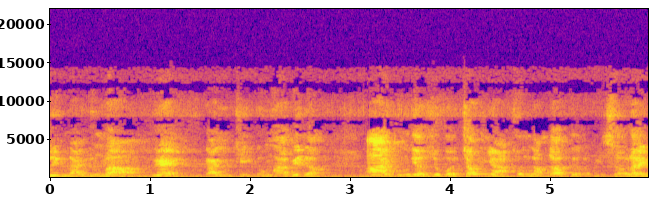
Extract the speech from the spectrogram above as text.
dịch này đúng là ghê. Các anh chị cũng à, biết được. Ai cũng đều giúp ở trong nhà không dám ra cửa bị sợ lây.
